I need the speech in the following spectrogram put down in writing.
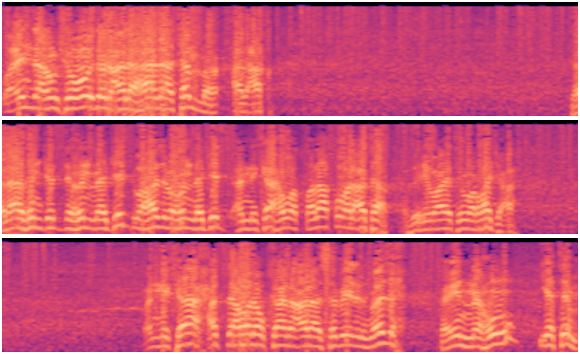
وعندهم شهود على هذا تم العقد. ثلاث جدهن جد وهزلهن جد النكاح هو الطلاق والعتاق وفي رواية والرجعة. النكاح حتى ولو كان على سبيل المزح فإنه يتم.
